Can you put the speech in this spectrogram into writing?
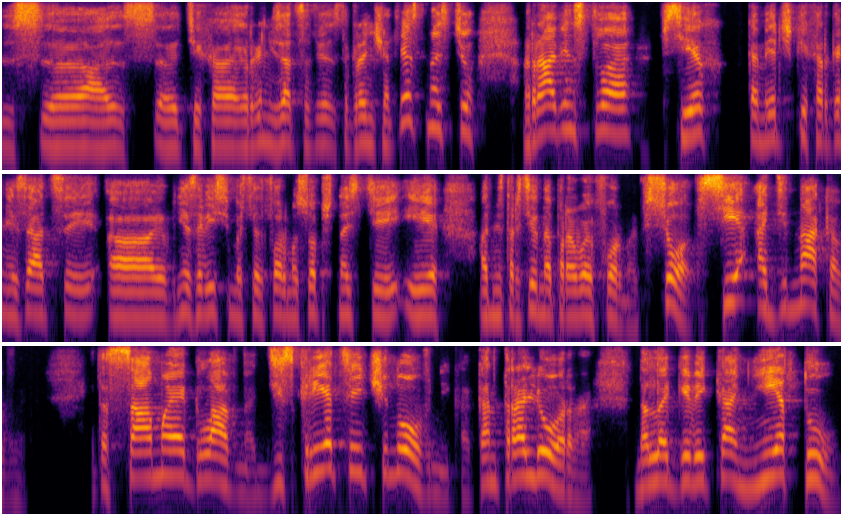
с, с этих организаций с ограниченной ответственностью, равенство всех коммерческих организаций а, вне зависимости от формы собственности и административно-правовой формы. Все, все одинаковы. Это самое главное. Дискреции чиновника, контролера, налоговика нету.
